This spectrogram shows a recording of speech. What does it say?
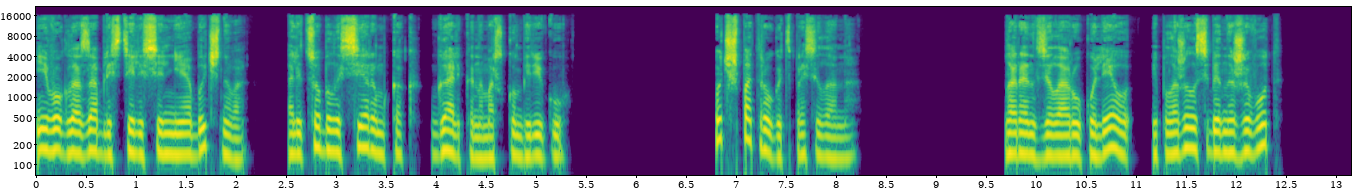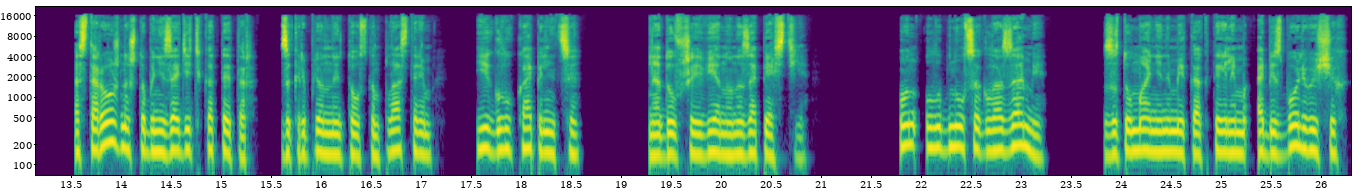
Его глаза блестели сильнее обычного, а лицо было серым, как галька на морском берегу. «Хочешь потрогать?» — спросила она. Лорен взяла руку Лео и положила себе на живот, осторожно, чтобы не задеть катетер, закрепленный толстым пластырем, и иглу капельницы, надувшие вену на запястье. Он улыбнулся глазами, затуманенными коктейлем обезболивающих,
